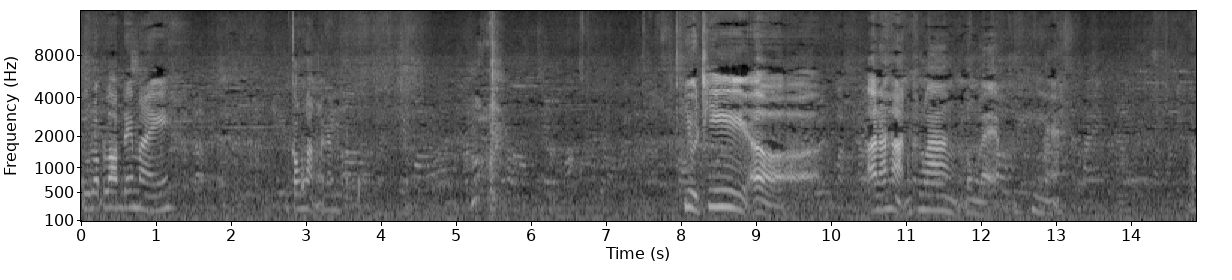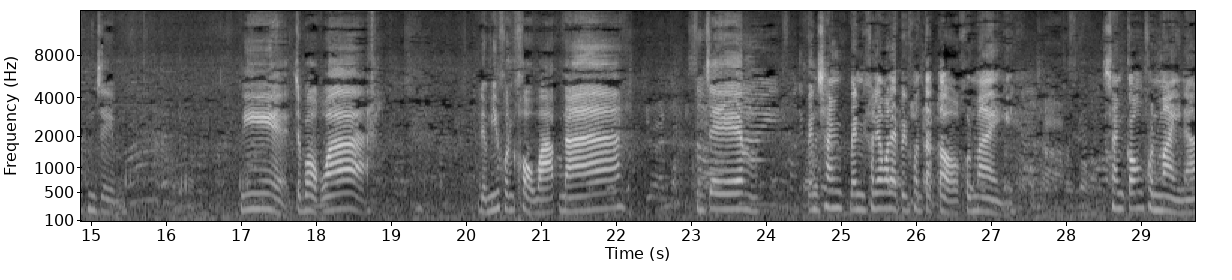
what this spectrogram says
ดูรอบๆได้ไหมกล้องหลังแล้วกัน อยู่ที่เอ่อร้านอาหารข้างล่างโรงแรมนี่ไงแล้วคุณเจมส์นี่จะบอกว่า เดี๋ยวมีคนขอวาร์ปนะ คุณเจมส์เป็นช่างเป็นเขาเรียกว่าอะไรเป็นคนตัดต่อคนใหม่ ช่างกล้องคนใหม่นะ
